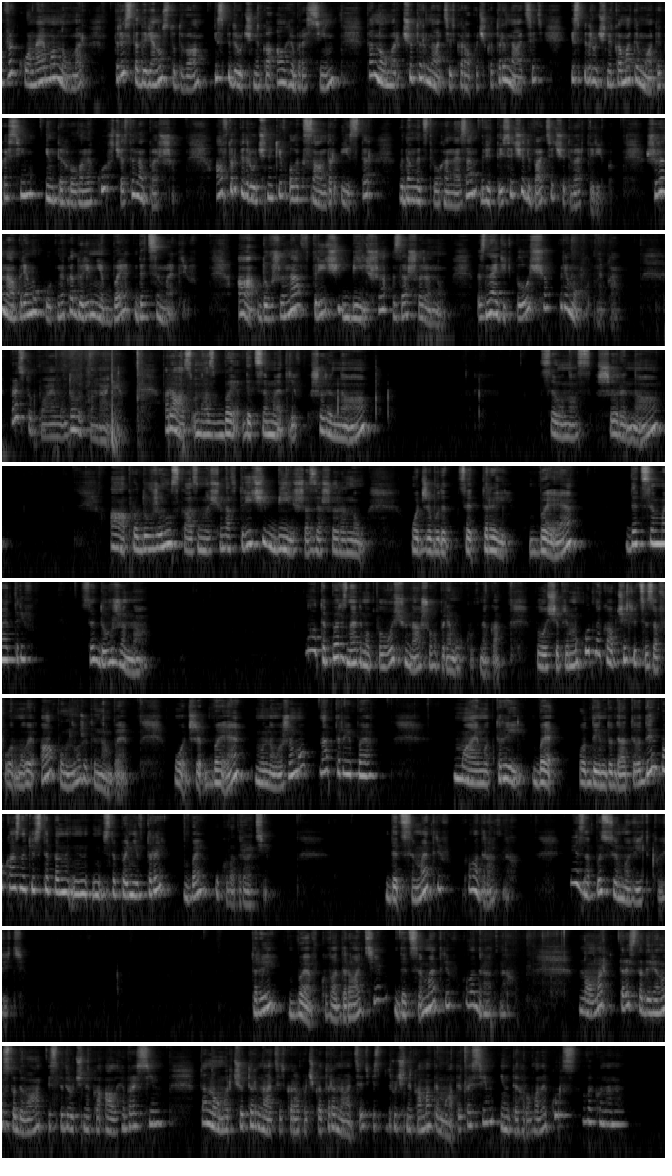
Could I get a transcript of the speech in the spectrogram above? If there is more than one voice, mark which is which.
Speaker 1: Виконуємо номер 392 із підручника Алгебра 7 та номер 14.13 із підручника Математика 7. Інтегрований курс, частина 1. Автор підручників Олександр Істер, видавництво Генеза 2024 рік. Ширина прямокутника дорівнює b дециметрів, а довжина втричі більша за ширину. Знайдіть площу прямокутника. Приступаємо до виконання. Раз у нас b дециметрів ширина. Це у нас ширина. А про довжину сказано, що вона втричі більша за ширину. Отже, буде це 3b дециметрів. Це довжина. Тепер знайдемо площу нашого прямокутника. Площа прямокутника обчислюється за формулою А помножити на Б. Отже, Б множимо на 3Б. Маємо 3b1 додати 1 показників степен- степенів 3b у квадраті дециметрів квадратних. І записуємо відповідь. 3b в квадраті дециметрів квадратних. Номер 392 із підручника Алгебра 7 та номер 14.13 із підручника Математика 7. Інтегрований курс виконано.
